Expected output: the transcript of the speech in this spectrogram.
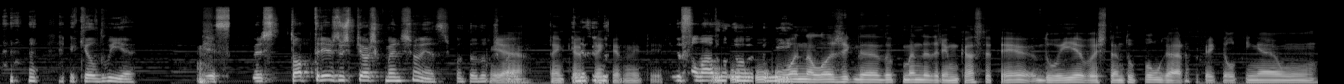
aquele doía. Esse. Mas top 3 dos piores comandos são esses, com todo o respeito. Yeah, tem que, Ainda tem que admitir. O, do, o- do o Wii. analógico da- do comando da Dreamcast até doía bastante o polegar, porque aquele tinha um.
